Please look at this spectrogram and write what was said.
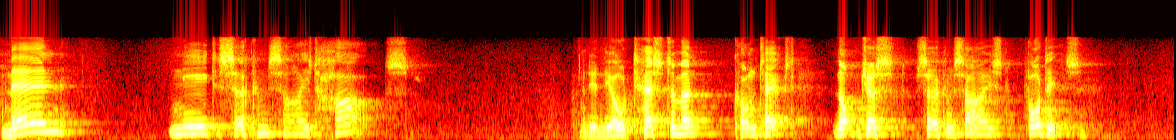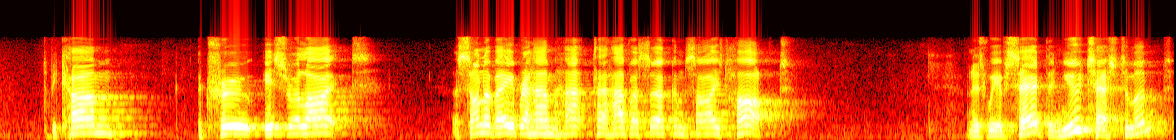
men need circumcised hearts. And in the Old Testament context, not just circumcised bodies. To become a true Israelite, a son of Abraham had to have a circumcised heart. And as we have said, the New Testament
